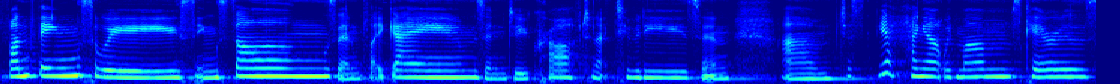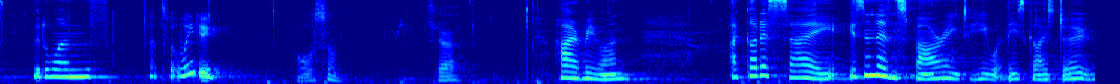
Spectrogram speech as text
fun things. We sing songs and play games and do craft and activities and um, just yeah, hang out with mums, carers, little ones. That's what we do. Awesome. Sarah. Hi, everyone. i got to say, isn't it inspiring to hear what these guys do?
